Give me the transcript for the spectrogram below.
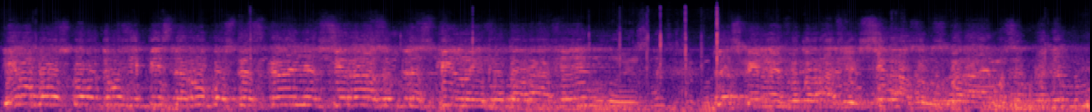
І обов'язково, друзі, після рукостискання всі разом для спільної фотографії. Для спільної фотографії всі разом збираємося потім.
